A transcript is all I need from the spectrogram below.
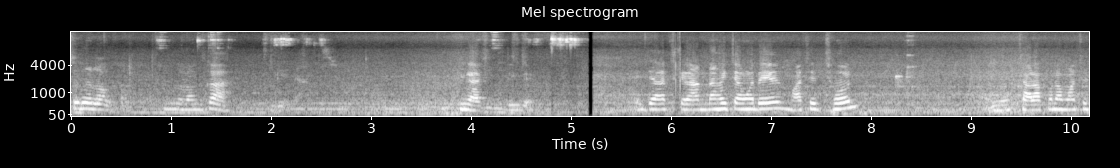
শুকনো লঙ্কা। শুকনো লঙ্কা? ঠিক আছে দিয়ে দে। এই যে আজকে রান্না হয়েছে আমাদের মাছের ঝোল। চারাপোনা মাছের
